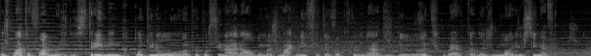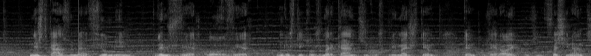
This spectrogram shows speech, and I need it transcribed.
As plataformas de streaming continuam a proporcionar algumas magníficas oportunidades de redescoberta das memórias cinéfilas. Neste caso, na Filmin, podemos ver ou rever um dos títulos marcantes dos primeiros tempos, tempos heróicos e fascinantes,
